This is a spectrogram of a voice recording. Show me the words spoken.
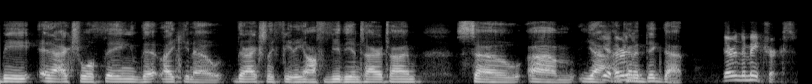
be an actual thing that like you know they're actually feeding off of you the entire time. So um, yeah, Yeah, I kind of dig that. They're in the Matrix.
